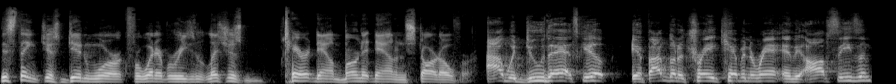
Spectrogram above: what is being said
this thing just didn't work for whatever reason. Let's just tear it down, burn it down, and start over. I would do that, Skip, if I'm going to trade Kevin Durant in the offseason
